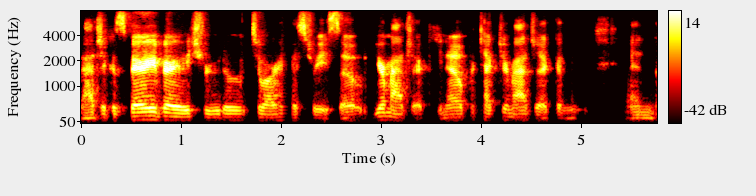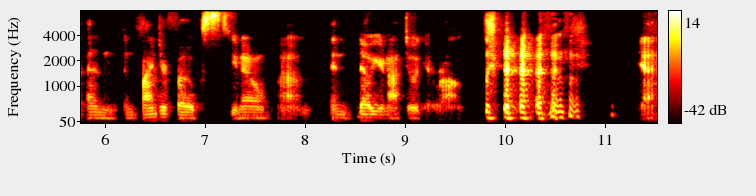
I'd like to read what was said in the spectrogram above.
magic is very, very true to, to our history. So, your magic, you know, protect your magic and and and, and find your folks, you know, um, and know you're not doing it wrong. yeah.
